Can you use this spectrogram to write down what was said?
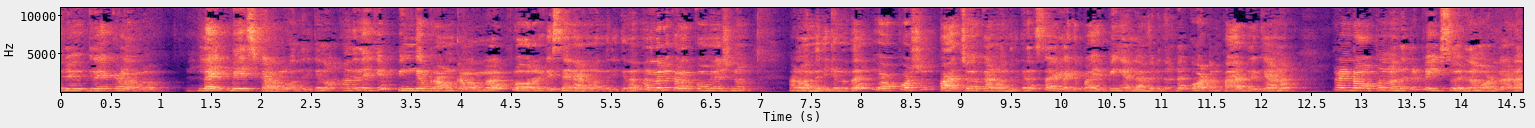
ഒരു ഗ്രേ കളർ ലൈറ്റ് ബേസ് കളറിൽ വന്നിരിക്കുന്നു. അതിലേക്ക് പിങ്ക് ബ്രൗൺ കളറിൽ ഫ്ലോറൽ ഡിസൈൻ ആണ് വന്നിരിക്കുന്നത്. നല്ലൊരു കളർ കോമ്പിനേഷനും ആണ് വന്നിരിക്കുന്നത്. യോക്ക് പോർഷൻ പാച്ച് വർക്ക് ആണ് വന്നിരിക്കുന്നത്. സൈഡിലേക്ക് പൈപ്പിംഗ് എല്ലാം വരുന്നുണ്ട്. കോട്ടൺ ഫാബ്രിക് ആണ്. ഫ്രണ്ട് ഓപ്പൺ വന്നിട്ട് പ്ലീറ്റ്സ് വരുന്ന മോഡലാണ്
